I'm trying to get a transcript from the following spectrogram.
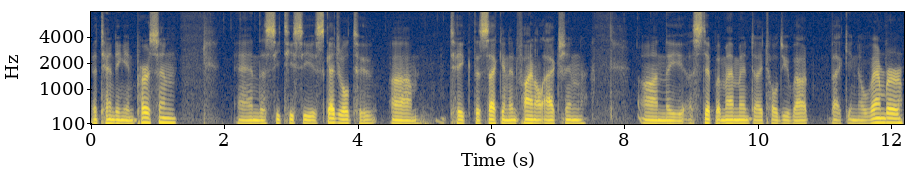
attending in person, and the CTC is scheduled to um, take the second and final action on the uh, STIP amendment I told you about back in November,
